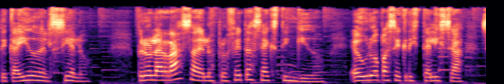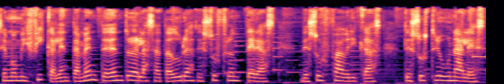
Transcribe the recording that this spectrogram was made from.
decaído del cielo. Pero la raza de los profetas se ha extinguido. Europa se cristaliza, se momifica lentamente dentro de las ataduras de sus fronteras, de sus fábricas, de sus tribunales,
